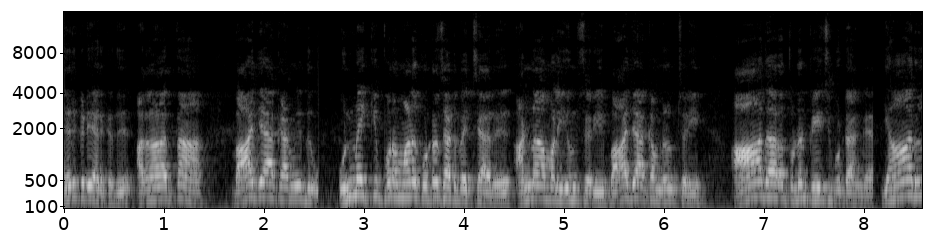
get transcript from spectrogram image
நெருக்கடியா இருக்குது. அதனால தான் பாஜக மீது உண்மைக்கு புறமான குற்றச்சாட்டு வச்சாரு. அண்ணாமலையும் சரி பாஜகவினரும் சரி ஆதாரத்துடன் பேச்சு போட்டாங்க. யாரு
